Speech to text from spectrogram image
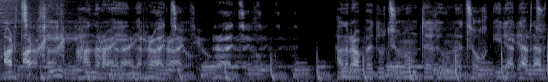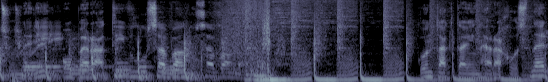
Արցախի հանրային ռադիո, ռադիո։ Հանրապետությունում տեղի ունեցող իրադարձությունների օպերատիվ լուսաբանում։ Կոնտակտային հեռախոսներ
